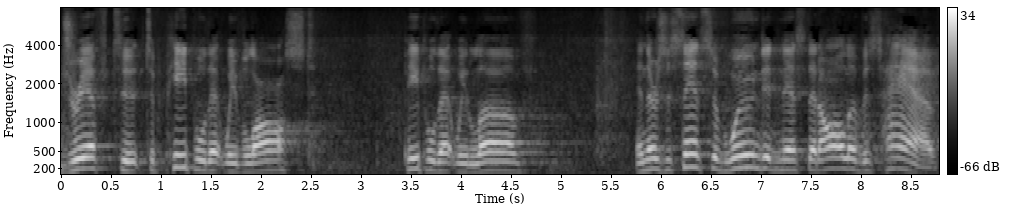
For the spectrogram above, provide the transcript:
drift to, to people that we've lost, people that we love. And there's a sense of woundedness that all of us have.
